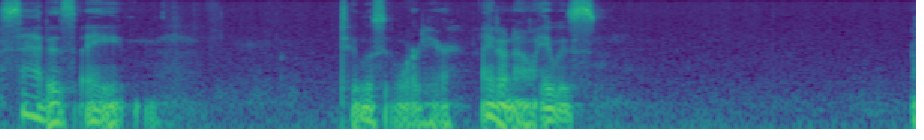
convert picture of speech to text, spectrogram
sad. Is a too a word here. I don't know. It was.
